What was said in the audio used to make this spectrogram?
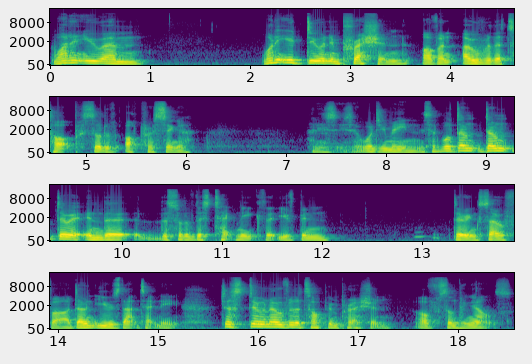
why don't you um, why don't you do an impression of an over the top sort of opera singer? And he said, what do you mean? He said, well, don't, don't do it in the, the sort of this technique that you've been doing so far. Don't use that technique. Just do an over the top impression of something else.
